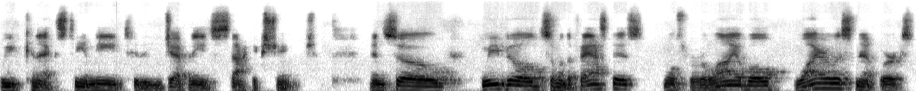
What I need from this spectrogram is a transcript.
We connect CME to the Japanese Stock Exchange. And so we build some of the fastest, most reliable wireless networks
